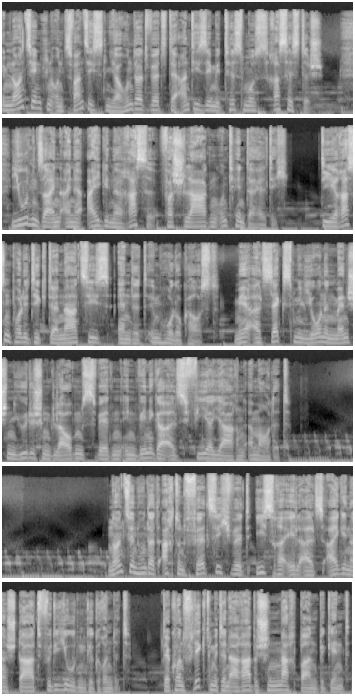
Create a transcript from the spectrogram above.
Im 19. und 20. Jahrhundert wird der Antisemitismus rassistisch. Juden seien eine eigene Rasse, verschlagen und hinterhältig. Die Rassenpolitik der Nazis endet im Holocaust. Mehr als sechs Millionen Menschen jüdischen Glaubens werden in weniger als vier Jahren ermordet. 1948 wird Israel als eigener Staat für die Juden gegründet. Der Konflikt mit den arabischen Nachbarn beginnt.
